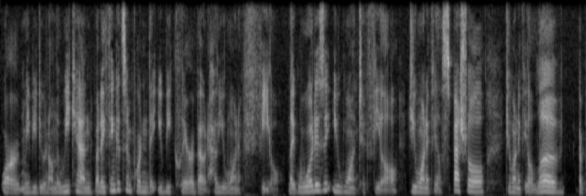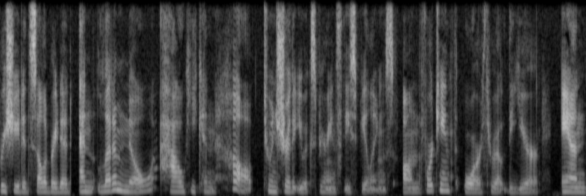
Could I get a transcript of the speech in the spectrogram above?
or maybe do it on the weekend. But I think it's important that you be clear about how you want to feel. Like, what is it you want to feel? Do you want to feel special? Do you want to feel loved? appreciated, celebrated, and let him know how he can help to ensure that you experience these feelings on the 14th or throughout the year. And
